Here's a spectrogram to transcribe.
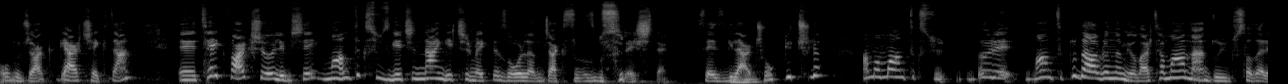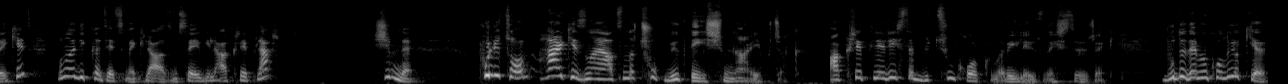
olacak gerçekten. Ee, tek fark şöyle bir şey mantık süzgecinden geçirmekte zorlanacaksınız bu süreçte. Sezgiler Hı hı. çok güçlü ama mantık böyle mantıklı davranamıyorlar. Tamamen duygusal hareket. Buna dikkat etmek lazım sevgili akrepler. Şimdi Plüton herkesin hayatında çok büyük değişimler yapacak. Akrepleri ise bütün korkularıyla yüzleştirecek. Bu da demek oluyor ki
